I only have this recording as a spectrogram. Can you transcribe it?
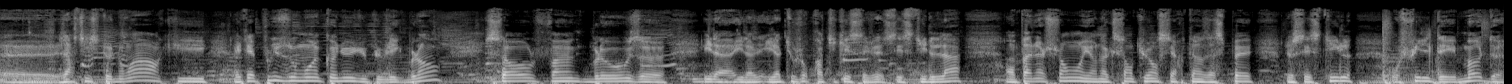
euh, artistes noirs qui étaient plus ou moins connus du public blanc. Soul, funk, blues, euh, il, a, il, a, il a toujours pratiqué ces, ces styles-là en panachant et en accentuant certains aspects de ces styles au fil des modes.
